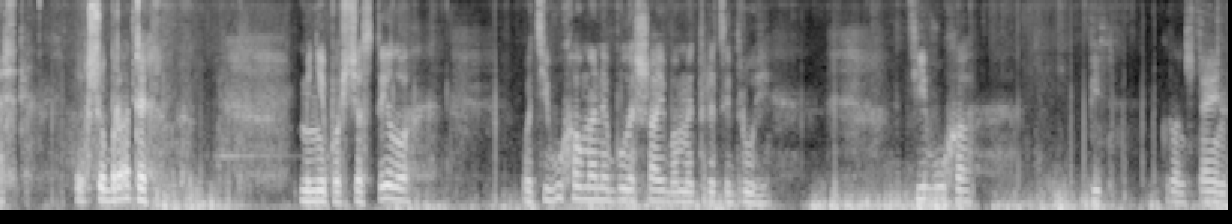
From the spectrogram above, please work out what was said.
ось, якщо брати, мені пощастило. Оці вуха в мене були шайбами 32. Ці вуха під кронштейн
